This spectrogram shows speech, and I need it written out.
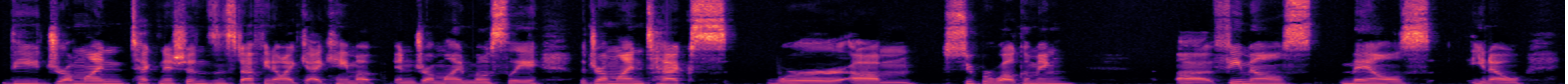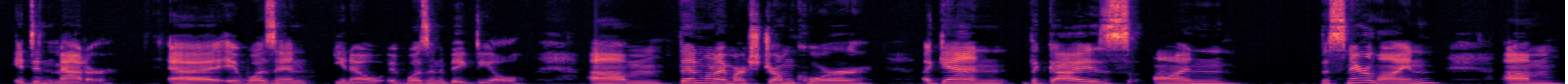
the drumline technicians and stuff, you know, I, I came up in drumline mostly. The drumline techs were um, super welcoming. Uh, females, males, you know, it didn't matter. Uh, it wasn't, you know, it wasn't a big deal. Um, then when I marched drum corps, again, the guys on the snare line um,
